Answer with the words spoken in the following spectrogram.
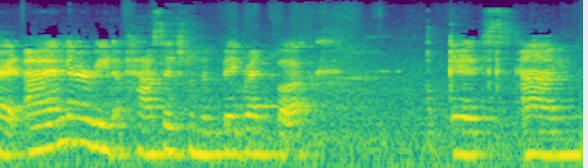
right, I'm going to read a passage from the Big Red Book. It's um,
